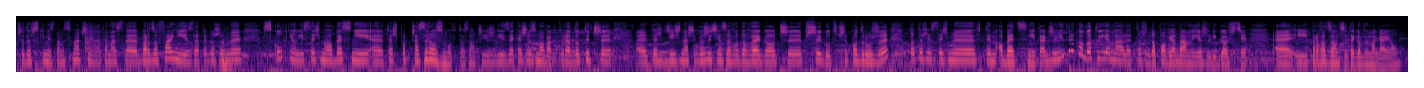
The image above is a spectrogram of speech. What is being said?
Przede wszystkim jest nam smacznie, natomiast e, bardzo fajnie jest, dlatego że my z kuchnią jesteśmy obecni e, też podczas rozmów. To znaczy, jeżeli jest jakaś rozmowa, która dotyczy też gdzieś naszego życia zawodowego, czy przygód, czy podróży, to też jesteśmy w tym obecni. Także nie tylko gotujemy, ale też dopowiadamy, jeżeli goście i prowadzący tego wymagają.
